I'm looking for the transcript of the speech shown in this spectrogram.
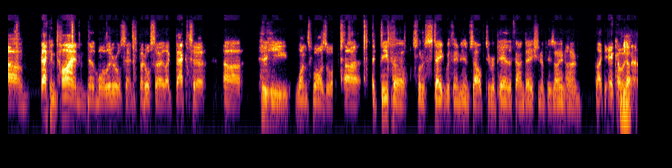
um, back in time in a more literal sense, but also like back to uh, who he once was or uh, a deeper sort of state within himself to repair the foundation of his own home, like echoing yeah. that.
